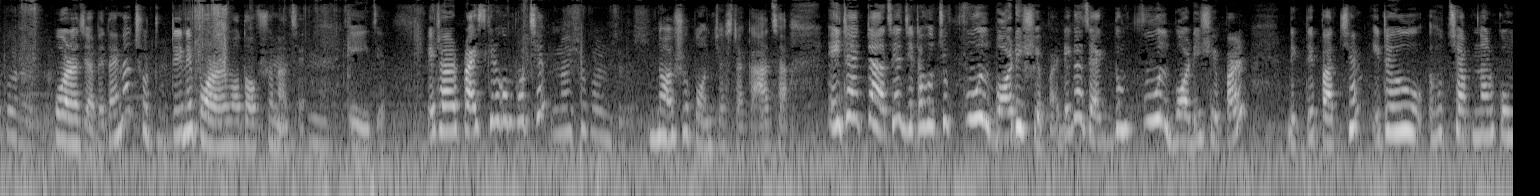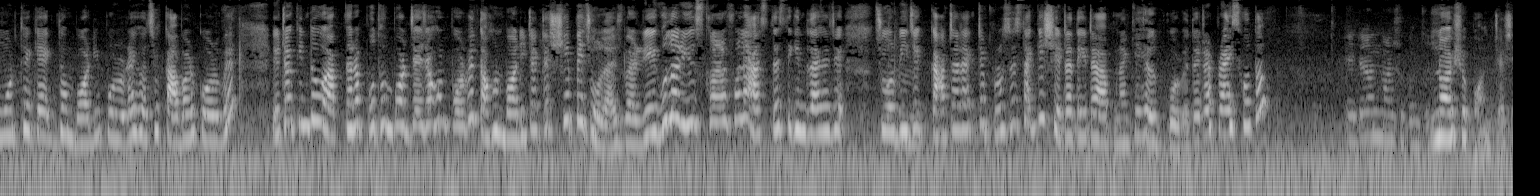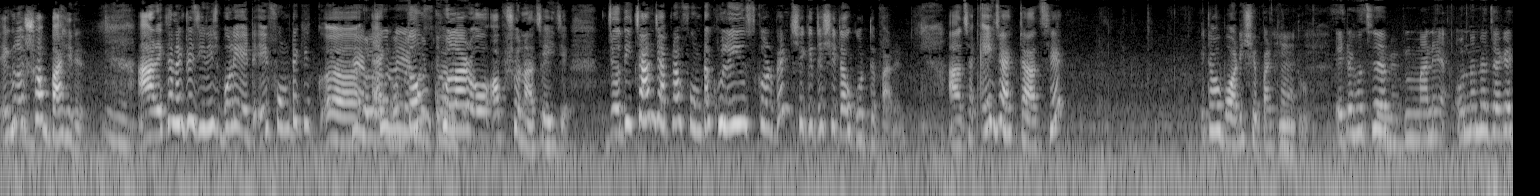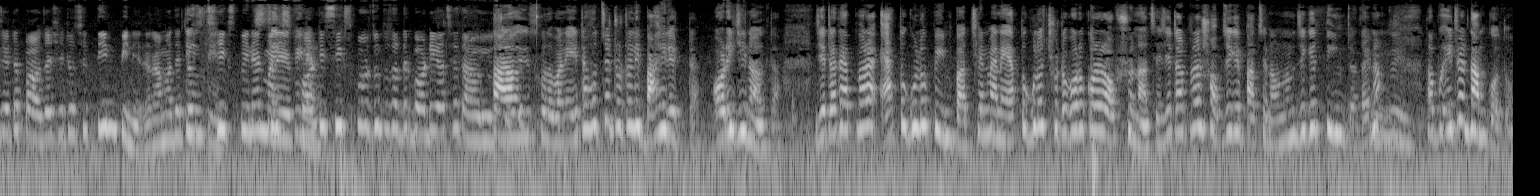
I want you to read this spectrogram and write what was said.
পরা যাবে তাই না? ছোট টেনে পরার মতো অপশন আছে। এই যে এটার প্রাইস কীরকম পড়ছে? নয়শো পঞ্চাশ। টাকা আচ্ছা। এইটা একটা আছে যেটা হচ্ছে ফুল বডি শেপার ঠিক আছে? একদম ফুল বডি শেপার দেখতে পাচ্ছেন। এটাও হচ্ছে আপনার কোমর থেকে একদম বডি পুরোটাই হচ্ছে কাভার করবে। এটা কিন্তু আপনারা প্রথম পর্যায়ে যখন পরবেন তখন বডিটা একটা শেপে চলে আসবে। আর রেগুলার ইউজ করার ফলে আস্তে আস্তে কিন্তু দেখা যায় চর্বি যে কাটার একটা প্রসেস থাকে সেটাতে এটা আপনাকে হেল্প করবে। তো এটার প্রাইস কত? নয়শো পঞ্চাশ। এগুলো সব বাহিরের। আর এখানে একটা জিনিস বলি এই ফোনটা কি হ্যাঁ, একদম খোলার অপশন আছে। এই যে যদি চান যে আপনার খুলে ইউজ করবেন সেক্ষেত্রে সেটাও করতে পারেন। আচ্ছা এই যে একটা আছে। এটাও বডি শেপার কিন্তু। এটা হচ্ছে মানে অন্যান্য জায়গায় যেটা পাওয়া যায় সেটা হচ্ছে তিন পিনের। আর আমাদের সিক্স পিনের মানে ফর্টি সিক্স পর্যন্ত যাদের বডি আছে তারাও ইউজ করতে পারেন। এটা হচ্ছে টোটালি বাহিরেরটা অরিজিনালটা যেটাতে আপনারা এতগুলো পিন পাচ্ছেন মানে এতগুলো ছোট বড় করার অপশন আছে যেটা আপনারা সব জায়গায় পাচ্ছেন অন্য জায়গায় তিনটা তাই না? তারপর এটার দাম কত?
